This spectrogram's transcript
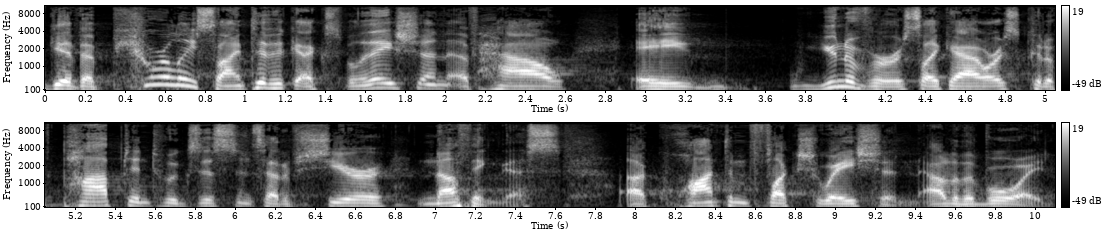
give a purely scientific explanation of how a universe like ours could have popped into existence out of sheer nothingness, a quantum fluctuation out of the void.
